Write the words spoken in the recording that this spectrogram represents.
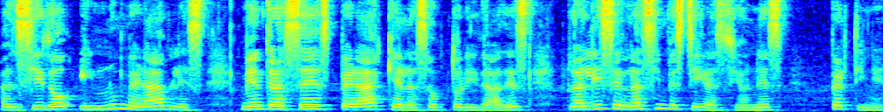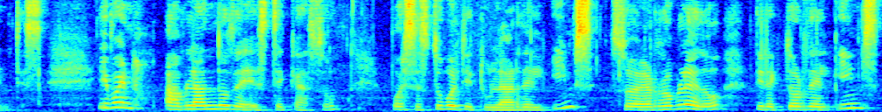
han sido innumerables, mientras se espera que las autoridades realicen las investigaciones pertinentes. Y bueno, hablando de este caso, pues estuvo el titular del IMSS, Zoe Robledo, director del IMSS,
